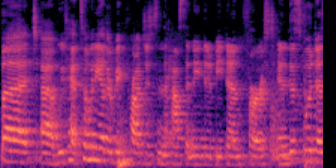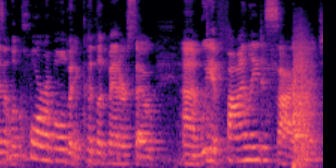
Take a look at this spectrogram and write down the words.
But uh, we've had so many other big projects in the house that needed to be done first, and this wood doesn't look horrible, but it could look better. So um, we have finally decided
